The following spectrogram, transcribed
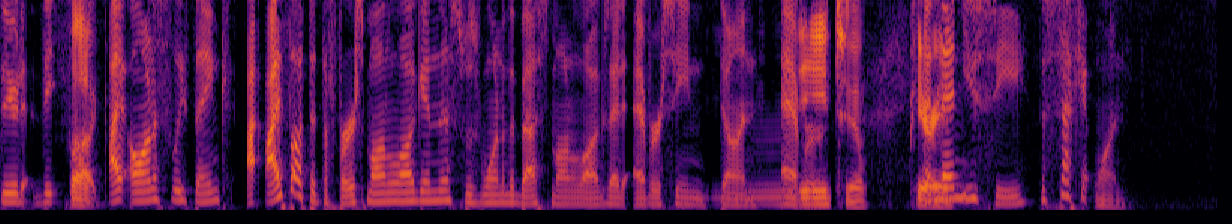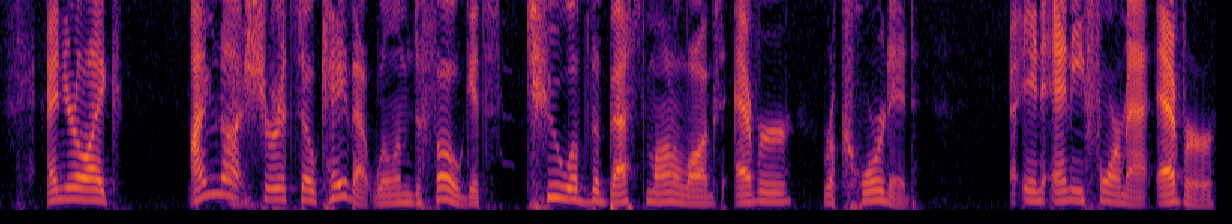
Dude, the Fuck. I honestly think I, I thought that the first monologue in this was one of the best monologues I'd ever seen done ever. Me too. Period. And then you see the second one. And you're like, I'm not sure it's okay that Willem Dafoe gets two of the best monologues ever recorded in any format ever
